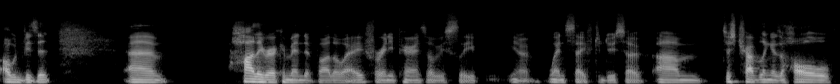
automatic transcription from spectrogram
i would visit um, highly recommend it by the way for any parents obviously you know when safe to do so. Um, just traveling as a whole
